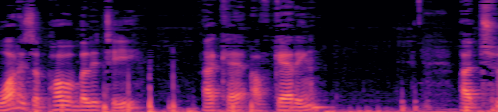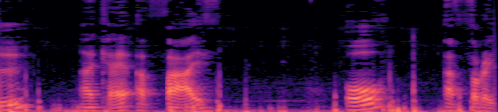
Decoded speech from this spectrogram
What is the probability okay of getting a 2 okay a 5 or a 3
